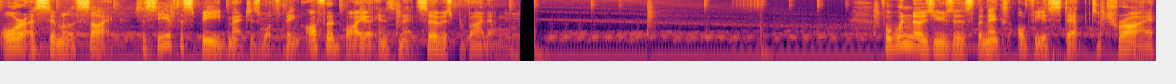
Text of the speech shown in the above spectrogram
or a similar site to see if the speed matches what's being offered by your internet service provider. For Windows users, the next obvious step to try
